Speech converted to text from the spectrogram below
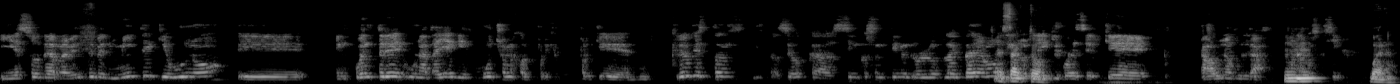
y eso de repente permite que uno eh, encuentre una talla que es mucho mejor, por ejemplo, porque creo que están distanciados cada 5 centímetros los Black Diamond Exacto. y los puede ser que cada una pulgada, una cosa así. Bueno,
